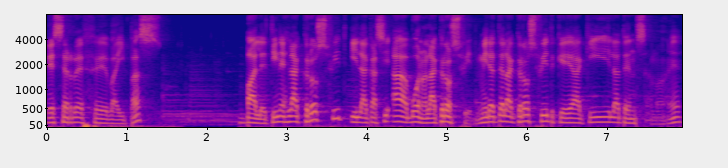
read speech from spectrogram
CSRF bypass, vale, tienes la CrossFit y la casi... Ah, bueno, la CrossFit. Mírate la CrossFit que aquí la tensamos, ¿eh?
